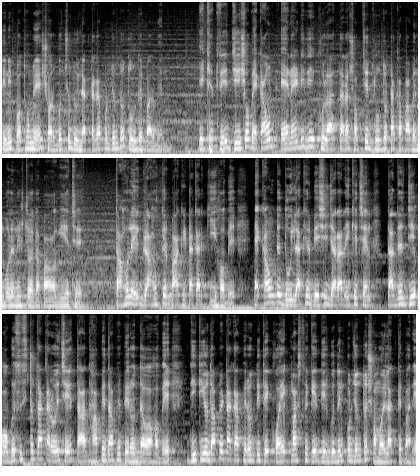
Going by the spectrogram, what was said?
তিনি প্রথমে সর্বোচ্চ দুই লাখ টাকা পর্যন্ত তুলতে পারবেন। এক্ষেত্রে যেসব অ্যাকাউন্ট এনআইডি দিয়ে খোলা, তারা সবচেয়ে দ্রুত টাকা পাবেন বলে নিশ্চয়তা পাওয়া গিয়েছে। তাহলে গ্রাহকের বাকি টাকার কি হবে? অ্যাকাউন্টে দুই লাখের বেশি যারা রেখেছেন, তাদের যে অবশিষ্ট টাকা রয়েছে তা ধাপে ধাপে ফেরত দেওয়া হবে। দ্বিতীয় ধাপে টাকা ফেরত দিতে কয়েক মাস থেকে দীর্ঘদিন পর্যন্ত সময় লাগতে পারে।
